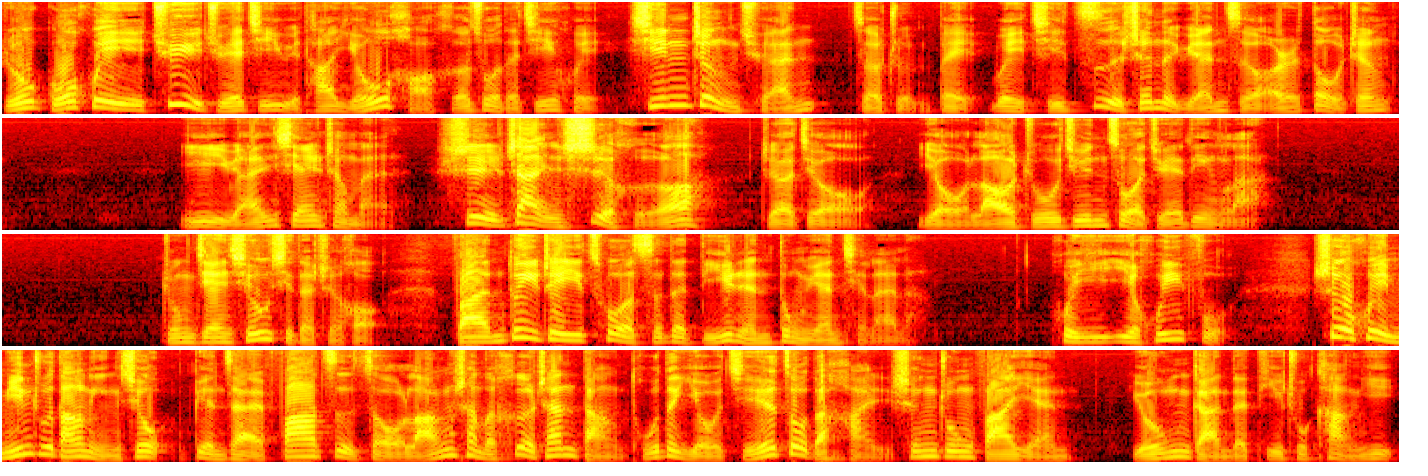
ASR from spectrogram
如国会拒绝给予他友好合作的机会，新政权则准备为其自身的原则而斗争。议员先生们，是战是和，这就有劳诸君做决定了。中间休息的时候。反对这一措辞的敌人动员起来了。会议一恢复，社会民主党领袖便在发自走廊上的鹤山党徒的有节奏的喊声中发言，勇敢地提出抗议。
